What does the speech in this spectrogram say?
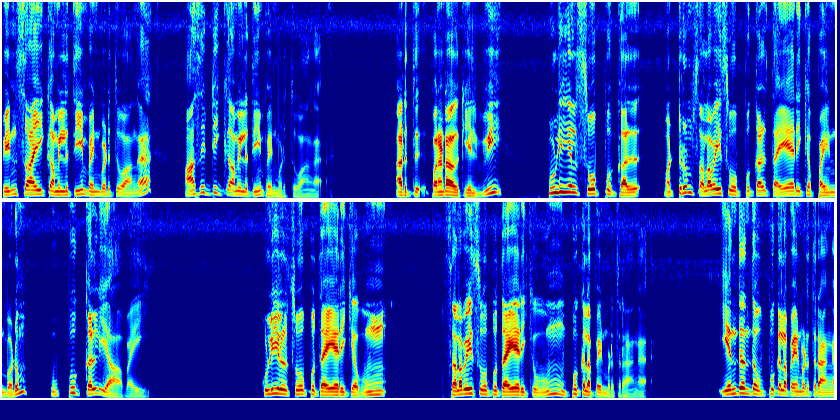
பென்சாயிக் அமிலத்தையும் பயன்படுத்துவாங்க. அசிட்டிக் அமிலத்தையும் பயன்படுத்துவாங்க. அடுத்து பன்னெண்டாவது கேள்வி. குளியல் சோப்புகள் மற்றும் சலவை சோப்புகள் தயாரிக்க பயன்படும் உப்புக்கள் யாவை? குளியல் சோப்பு தயாரிக்கவும் சலவை சோப்பு தயாரிக்கவும் உப்புக்களை பயன்படுத்துகிறாங்க எந்தெந்த உப்புக்களை பயன்படுத்துகிறாங்க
